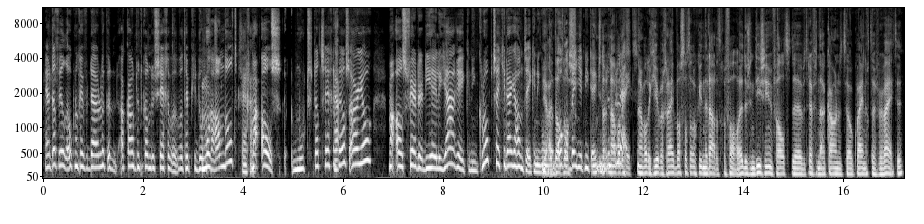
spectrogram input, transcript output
Ja, dat wilde ook nog even duidelijk. Een accountant kan dus zeggen, wat heb je dom gehandeld? Maar als, moet dat zeggen zelfs, Arjen? Maar als verder die hele jaarrekening klopt, zet je daar je handtekening onder. ook al ben je het niet eens met het nou, beleid. Wat ik, nou, wat ik hier begrijp, was dat ook inderdaad het geval. Hè? Dus in die zin valt de betreffende accountant ook weinig te verwijten.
